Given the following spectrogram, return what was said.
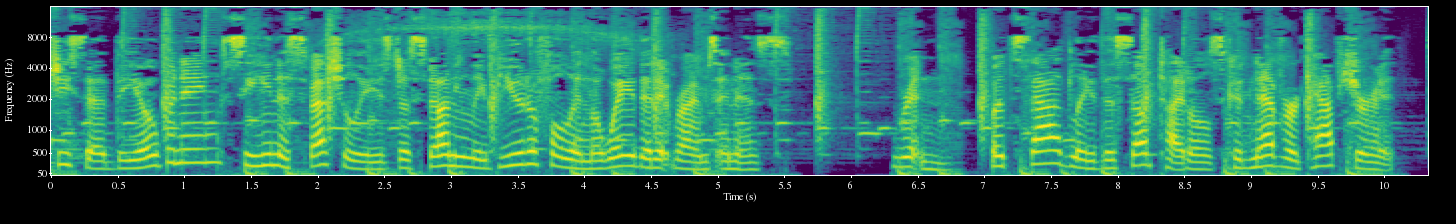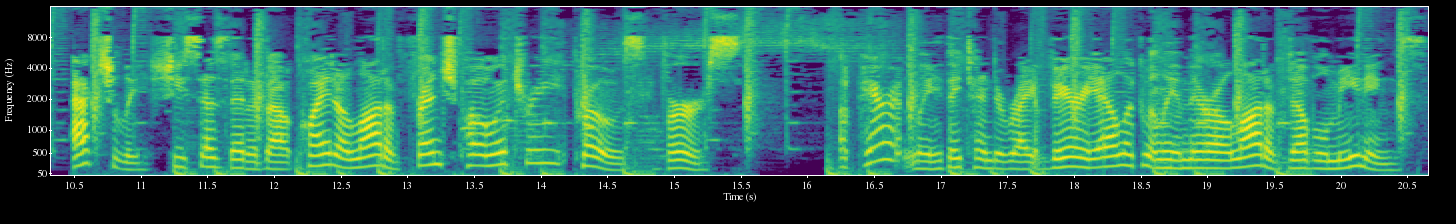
She said the opening scene especially is just stunningly beautiful in the way that it rhymes and is written. But sadly the subtitles could never capture it. Actually, she says that about quite a lot of French poetry, prose, verse. Apparently they tend to write very eloquently and there are a lot of double meanings.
